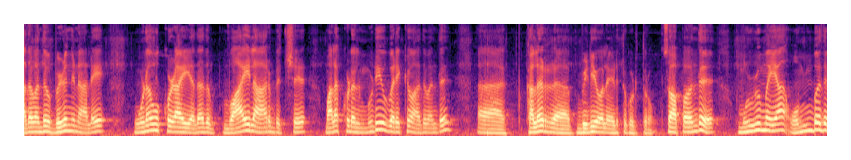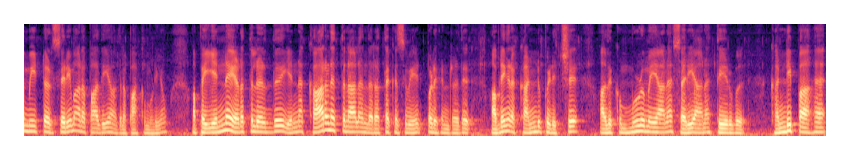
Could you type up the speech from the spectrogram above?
அதை வந்து விழுங்கினாலே உணவு குழாய் அதாவது வாயில் ஆரம்பித்து மலக்குடல் முடிவு வரைக்கும் அது வந்து கலர் வீடியோவில் எடுத்து கொடுத்துரும். ஸோ அப்போ வந்து முழுமையாக ஒன்பது மீட்டர் செரிமான பாதையும் அதில் பார்க்க முடியும். அப்போ என்ன இடத்துல இருந்து என்ன காரணத்தினால அந்த இரத்த கசிவு ஏற்படுகின்றது அப்படிங்கிற கண்டுபிடிச்சு அதுக்கு முழுமையான சரியான தீர்வு கண்டிப்பாக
